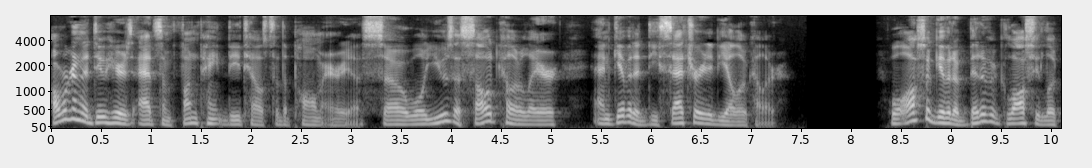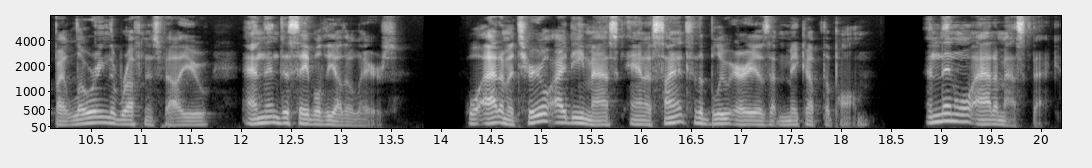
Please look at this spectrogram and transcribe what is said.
All we're going to do here is add some fun paint details to the palm area, so we'll use a solid color layer and give it a desaturated yellow color. We'll also give it a bit of a glossy look by lowering the roughness value and then disable the other layers. We'll add a material ID mask and assign it to the blue areas that make up the palm. And then we'll add a mask stack.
